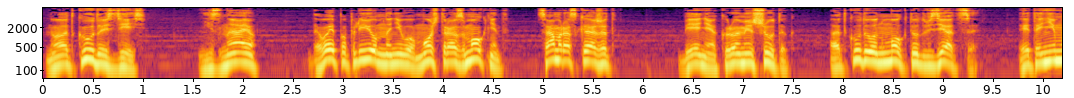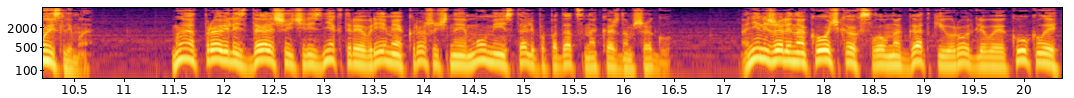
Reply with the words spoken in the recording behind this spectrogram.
«Но откуда здесь?» «Не знаю. Давай поплюем на него, может, размокнет. Сам расскажет». «Беня, кроме шуток, откуда он мог тут взяться? Это немыслимо». Мы отправились дальше, и через некоторое время крошечные мумии стали попадаться на каждом шагу. Они лежали на кочках, словно гадкие уродливые куклы,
